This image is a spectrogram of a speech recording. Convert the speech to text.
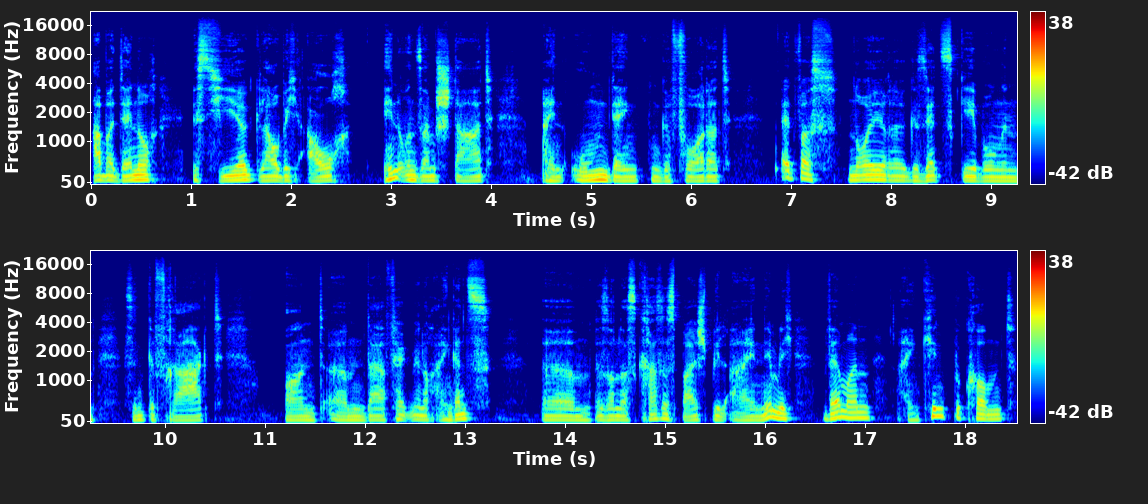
Aber dennoch ist hier, glaube ich, auch in unserem Staat ein Umdenken gefordert. Etwas neuere Gesetzgebungen sind gefragt. Und ähm, da fällt mir noch ein ganz ähm, besonders krasses Beispiel ein, nämlich wenn man ein Kind bekommt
